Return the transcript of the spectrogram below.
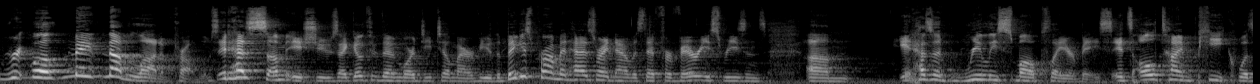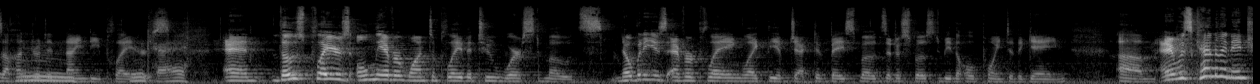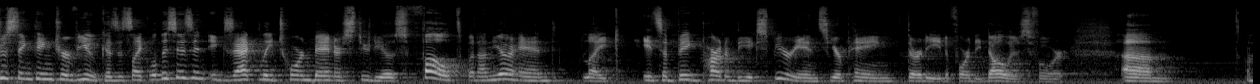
well, may, not a lot of problems. It has some issues. I go through them in more detail in my review. The biggest problem it has right now is that for various reasons, um, it has a really small player base. Its all-time peak was 190 players. okay. And those players only ever want to play the two worst modes. Nobody is ever playing like the objective-based modes that are supposed to be the whole point of the game. Um, and it was kind of an interesting thing to review because it's like, well, this isn't exactly Torn Banner Studios' fault, but on the other hand, like it's a big part of the experience you're paying thirty to forty dollars for. Um,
